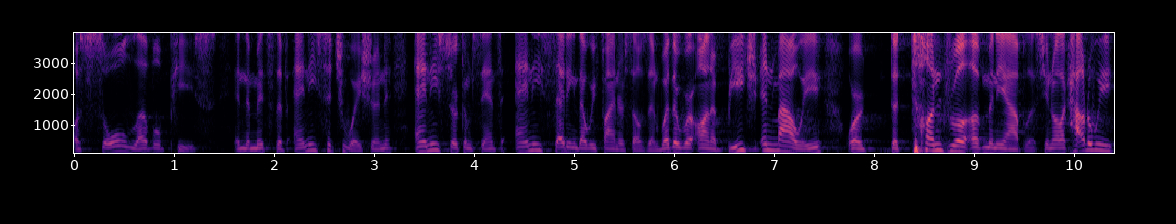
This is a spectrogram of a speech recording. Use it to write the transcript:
a soul level peace in the midst of any situation, any circumstance, any setting that we find ourselves in, whether we're on a beach in Maui or the tundra of Minneapolis. You know, like how do we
